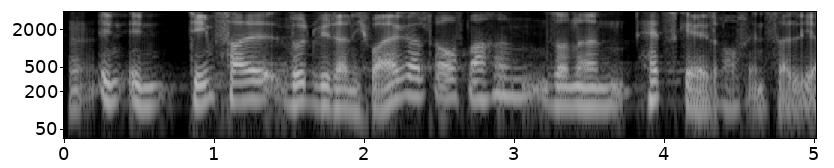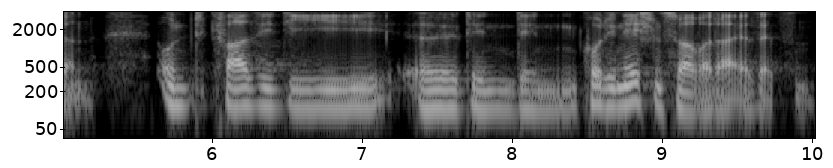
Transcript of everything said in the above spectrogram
hm. in, in dem Fall würden wir da nicht WireGuard drauf machen, sondern Headscale drauf installieren und quasi die, äh, den, den Coordination Server da ersetzen.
